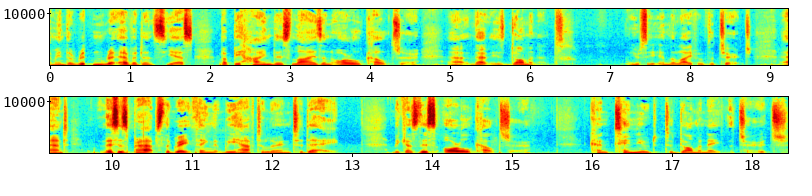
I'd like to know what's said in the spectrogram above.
I mean, the written evidence, yes, but behind this lies an oral culture uh, that is dominant, you see, in the life of the church. And this is perhaps the great thing that we have to learn today, because this oral culture continued to dominate the church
